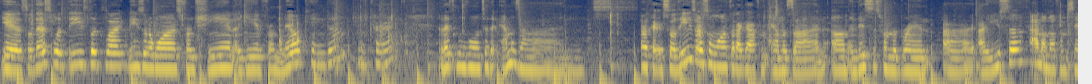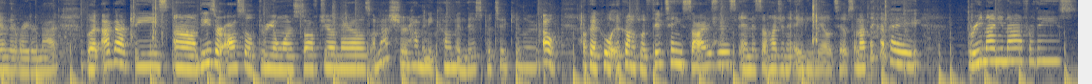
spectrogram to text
yeah, so that's what these look like. These are the ones from Shein, again, from Nail Kingdom. Okay, and let's move on to the Amazons. Okay, so these are some ones that I got from Amazon. Um, and this is from the brand uh, Ayusa. I don't know if I'm saying that right or not. But I got these. Um, these are also 3-in-1 soft gel nails. I'm not sure how many come in this particular. Oh, okay, cool. It comes with 15 sizes and it's 180 nail tips. And I think I paid $3.99 for these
